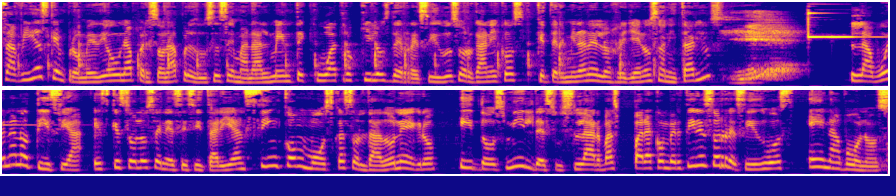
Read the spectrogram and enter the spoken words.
¿Sabías que en promedio una persona produce semanalmente 4 kilos de residuos orgánicos que terminan en los rellenos sanitarios? La buena noticia es que solo se necesitarían 5 moscas soldado negro y 2.000 de sus larvas para convertir esos residuos en abonos.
